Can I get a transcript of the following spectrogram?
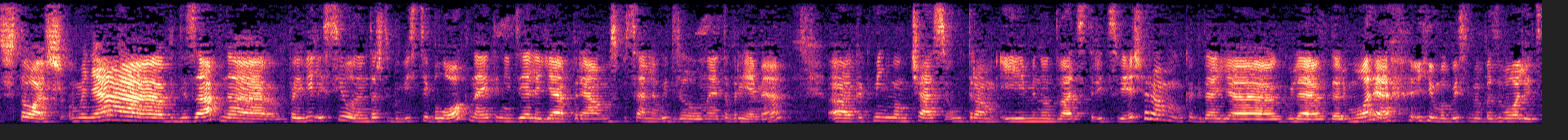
Что ж, у меня внезапно появились силы на то, чтобы вести блог. На этой неделе я прям специально выделила на это время. А, как минимум час утром и минут 20-30 вечером, когда я гуляю вдоль моря и могу себе позволить,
